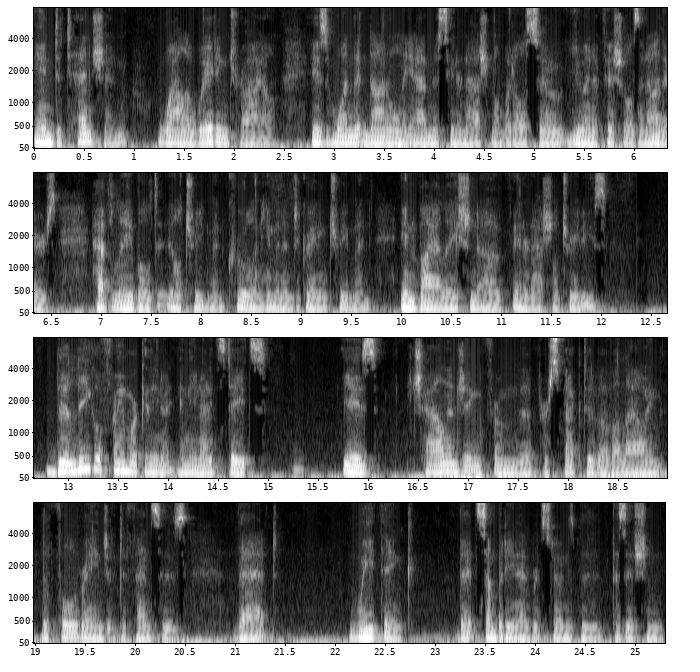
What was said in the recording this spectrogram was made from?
in detention while awaiting trial is one that not only Amnesty International but also UN officials and others have labeled ill treatment, cruel and human degrading treatment in violation of international treaties. The legal framework in the, in the United States is challenging from the perspective of allowing the full range of defenses that we think that somebody in Edward Snowden's position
